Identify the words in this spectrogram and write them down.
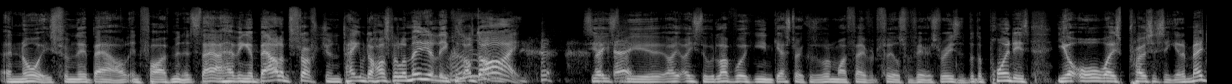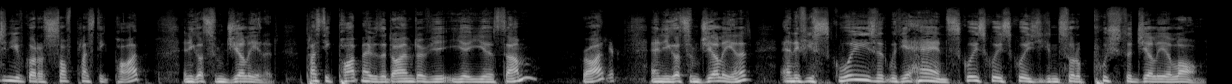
a noise from their bowel in five minutes, they are having a bowel obstruction. Take them to hospital immediately because they'll die. See, I used, to be, uh, I I used to love working in gastro because it was one of my favourite fields for various reasons. But the point is, you're always processing it. Imagine you've got a soft plastic pipe and you've got some jelly in it. Plastic pipe, maybe the diameter of your, your, your thumb, right? And you've got some jelly in it. And if you squeeze it with your hand, squeeze, squeeze, squeeze, you can sort of push the jelly along.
